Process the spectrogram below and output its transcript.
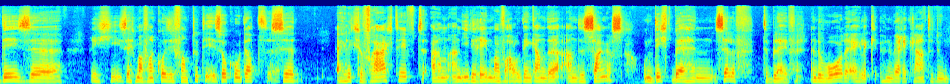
deze regie zeg maar, van Così fan tutte is ook hoe dat ze eigenlijk gevraagd heeft aan, aan iedereen, maar vooral ook denk aan de, aan de zangers, om dicht bij henzelf te blijven en de woorden eigenlijk hun werk laten doen.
